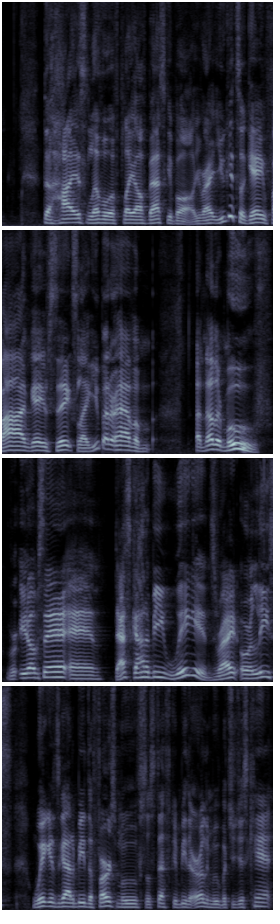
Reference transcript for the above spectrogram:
the highest level of playoff basketball, right? You get to game 5, game 6, like you better have a another move. You know what I'm saying? And that's got to be Wiggins, right? Or at least Wiggins got to be the first move so Steph can be the early move, but you just can't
